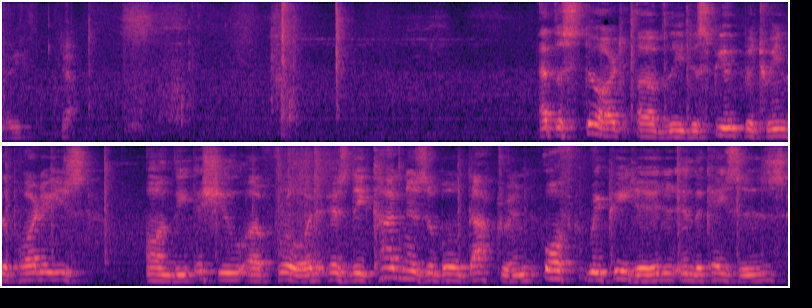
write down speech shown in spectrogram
Ready? Yeah. At the start of the dispute between the parties on the issue of fraud is the cognizable doctrine, oft repeated in the cases,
